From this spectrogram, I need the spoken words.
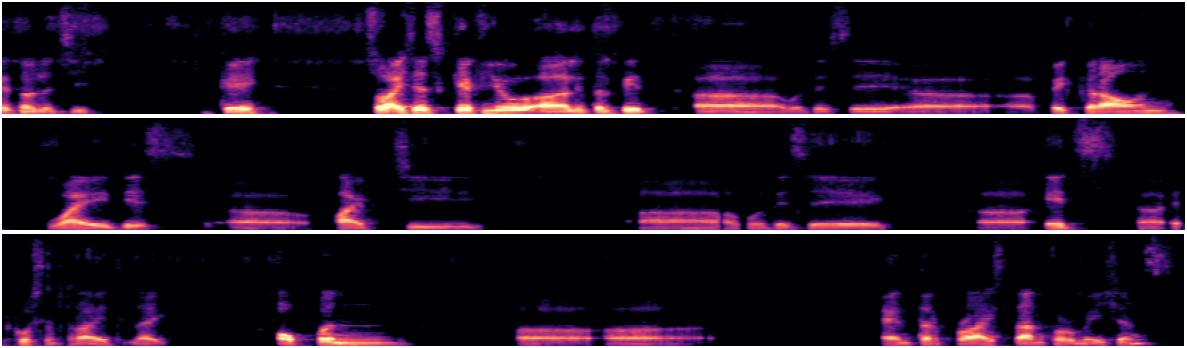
technology. Okay, so I just give you a little bit uh, what they say background why this 5G what they say it's ecosystem right? Like open enterprise transformations.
